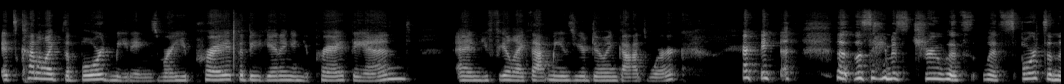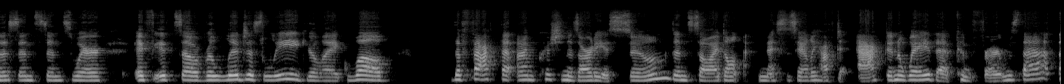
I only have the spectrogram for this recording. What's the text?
It's kind of like the board meetings where you pray at the beginning and you pray at the end and you feel like that means you're doing god's work. The same is true with with sports in this instance where if it's a religious league you're like well the fact that i'm christian is already assumed and so i don't necessarily have to act in a way that confirms that.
